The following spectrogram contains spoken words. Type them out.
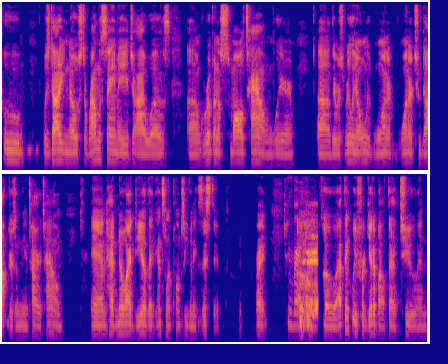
who was diagnosed around the same age I was um, grew up in a small town where uh, there was really only one or, one or two doctors in the entire town, and had no idea that insulin pumps even existed. Right. Right. Um, so I think we forget about that too, and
